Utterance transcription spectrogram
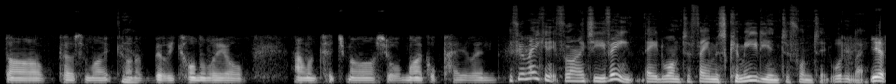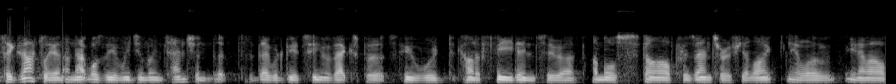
star person like kind Yeah. of Billy Connolly or Alan Titchmarsh or Michael Palin. If you're making it for ITV, they'd want a famous comedian to front it, wouldn't they? Yes, exactly, and, and that was the original intention that there would be a team of experts who would kind of feed into a, a more star presenter, if you like. You know, you know, our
